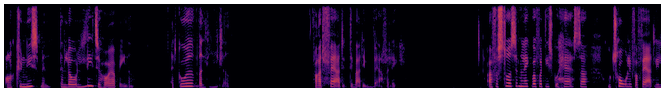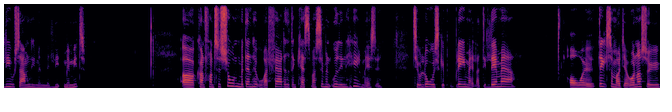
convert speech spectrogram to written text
Og kynismen, den lå lige til højre benet. At Gud var ligeglad. For retfærdigt, det var det i hvert fald ikke. Og jeg forstod simpelthen ikke, hvorfor de skulle have så utrolig forfærdelige liv sammenlignet med, med mit. Og konfrontationen med den her uretfærdighed, den kastede mig simpelthen ud i en hel masse teologiske problemer eller dilemmaer. Og øh, dels så måtte jeg undersøge,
